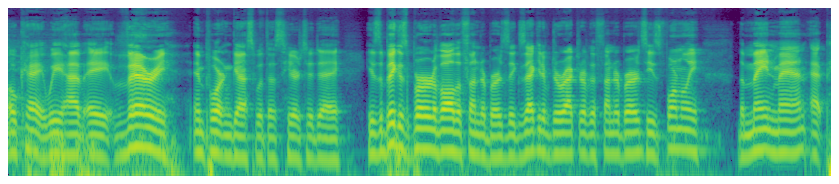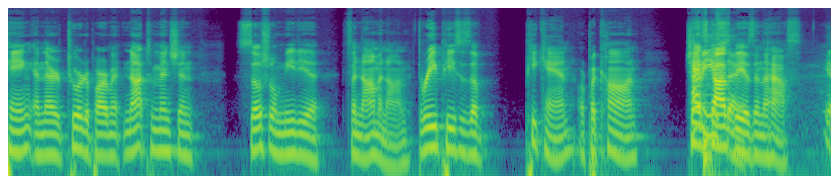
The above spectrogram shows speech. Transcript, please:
Okay, we have a very important guest with us here today. He's the biggest bird of all the Thunderbirds, the executive director of the Thunderbirds. He's formerly the main man at Ping and their tour department, not to mention social media phenomenon. Three pieces of pecan or pecan. Chance say Cosby is in the house. Yeah.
